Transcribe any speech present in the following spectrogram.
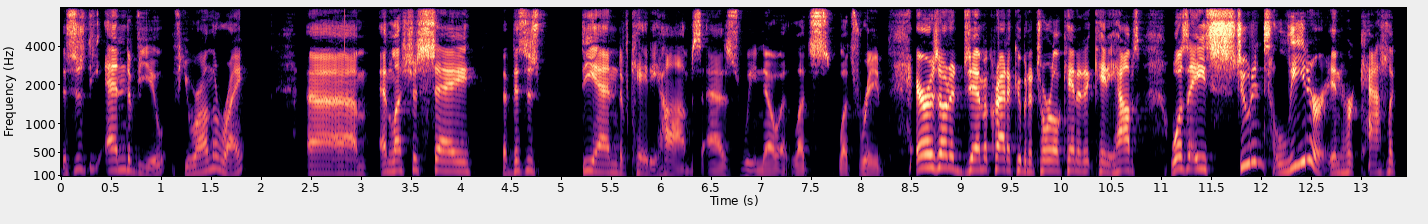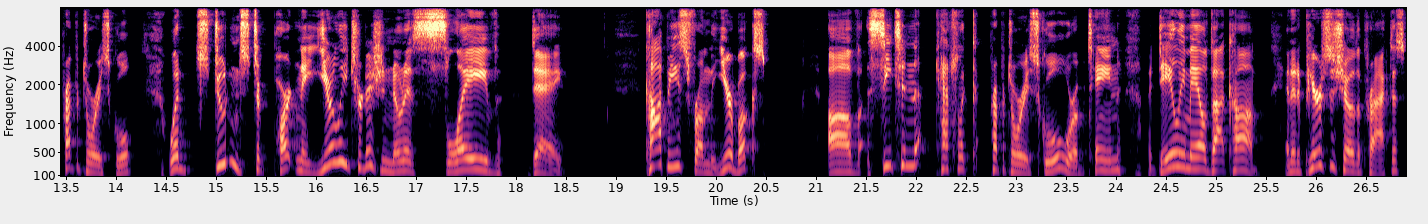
This is the end of you if you were on the right. Um, and let's just say that this is the end of Katie Hobbs as we know it. Let's let's read. Arizona Democratic gubernatorial candidate Katie Hobbs was a student leader in her Catholic preparatory school when students took part in a yearly tradition known as Slave Day. Copies from the yearbooks of Seton Catholic Preparatory School were obtained by dailymail.com, and it appears to show the practice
